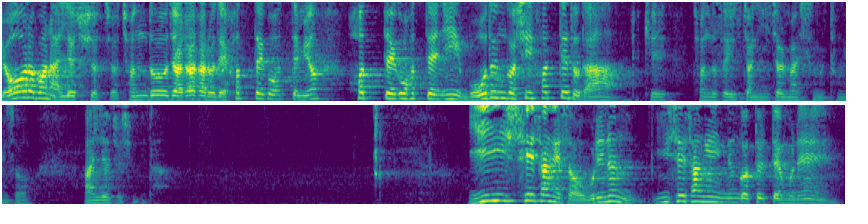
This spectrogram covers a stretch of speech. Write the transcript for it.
여러 번 알려주셨죠. 전도자가 가로되 헛되고 헛되며 헛되고 헛되니 모든 것이 헛되도다. 이렇게 전도서 1장 2절 말씀을 통해서 알려주십니다. 이 세상에서 우리는 이 세상에 있는 것들 때문에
